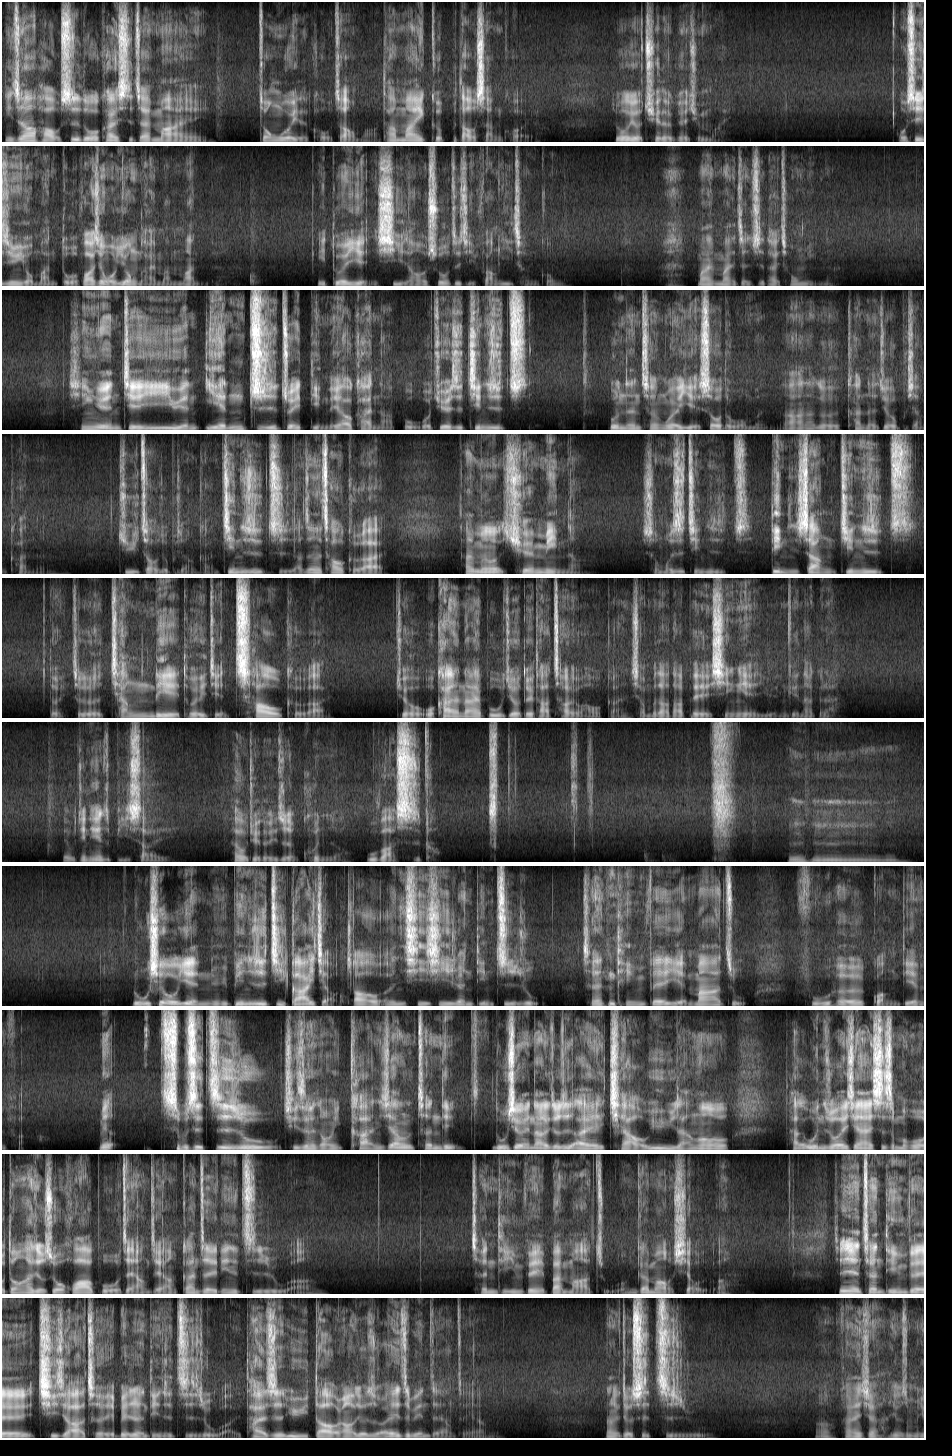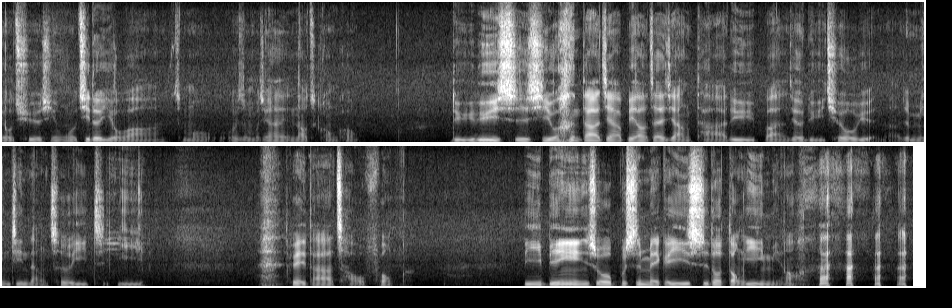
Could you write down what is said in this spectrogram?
你知道好事多开始在卖中卫的口罩吗？他卖一个不到三块啊，如果有缺的可以去买。我是已经有蛮多，发现我用的还蛮慢的，一堆演戏，然后说自己防疫成功，麦麦真是太聪明了。新垣结衣颜颜值最顶的要看哪部？我觉得是《今日子》，不能成为野兽的我们啊，那个看了就不想看了，剧照就不想看。《今日子》啊，真的超可爱。它有没有全名啊？什么是《今日子》？定上今日子。对，这个强烈推荐，超可爱。就我看的那一部，就对他超有好感。想不到他被新演员给那个了。哎，我今天一直鼻塞。害我觉得一直很困扰，无法思考。嗯哼，卢秀燕女兵日记嘎一脚遭 NCC 认定置入，陈亭妃演妈祖，符合广电法。是不是置入？其实很容易看，像陈亭、卢秀燕那个就是哎巧遇，然后他问说哎现在是什么活动，他就说花博怎样怎样，干这一定是置入啊。陈亭妃扮妈祖，应该蛮好笑的吧？之前陈亭妃骑脚踏车也被认定是置入啊，他也是遇到，然后就说：“哎、这边怎样怎样。”那个就是置入。啊，看一下有什么有趣的新闻，我记得有啊。怎么？为什么现在脑子空空？吕律师希望大家不要再讲塔绿班，就吕秋远啊，就民进党侧翼之一，被大家嘲讽。李秉颖说：“不是每个医师都懂疫苗。”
